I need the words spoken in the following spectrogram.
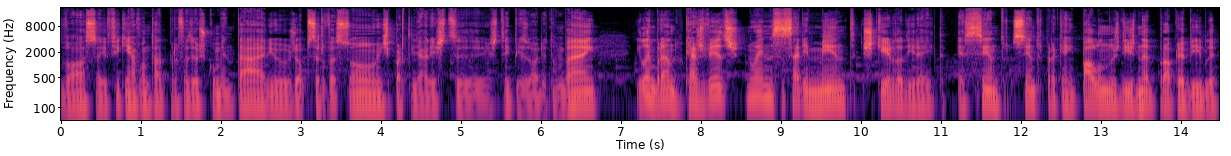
vossa e fiquem à vontade para fazer os comentários, observações, partilhar este, este episódio também. E lembrando que às vezes não é necessariamente esquerda ou direita, é centro. Centro para quem? Paulo nos diz na própria Bíblia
